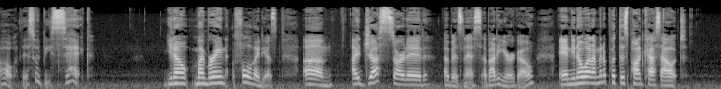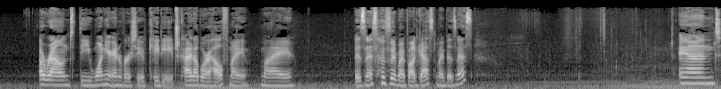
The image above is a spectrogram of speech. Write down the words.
Oh, this would be sick. You know, my brain full of ideas. Um, I just started a business about a year ago, and you know what? I'm going to put this podcast out around the one year anniversary of KDH, Kaia D'Albora Health, my my business. I say my podcast, my business. And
